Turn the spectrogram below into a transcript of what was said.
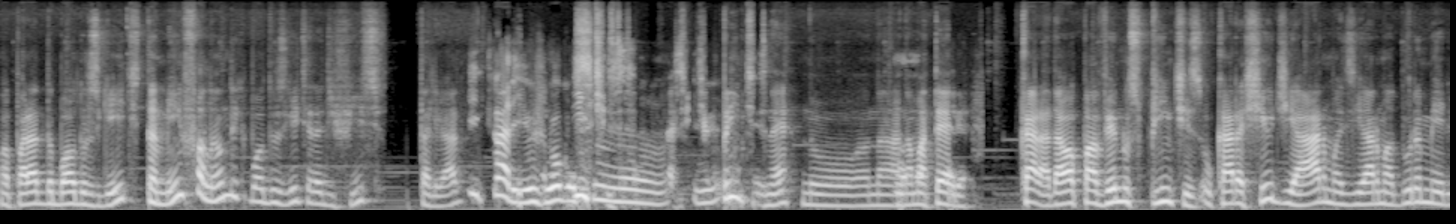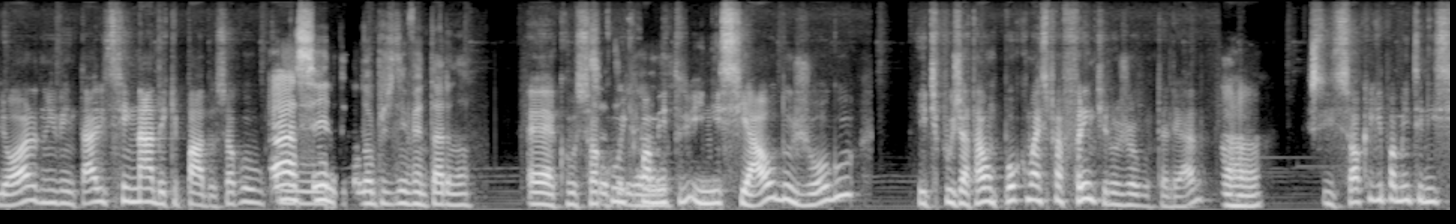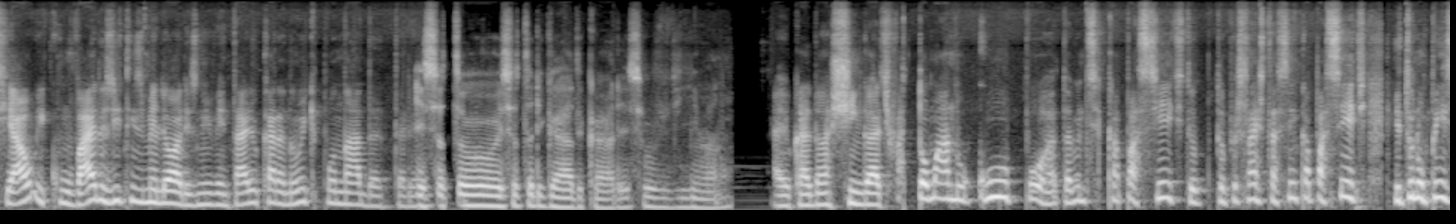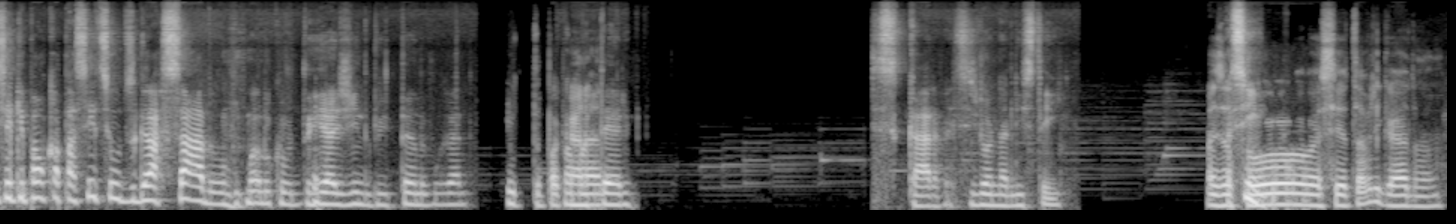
uma parada do Baldur's Gate, também falando que Baldur's Gate era difícil, tá ligado? E, cara, e o jogo assim. Prints. no- Assim, tinha prints, né, no, na, na matéria. Cara, dava pra ver nos prints o cara cheio de armas e armadura melhor no inventário e sem nada equipado. Só com, com Ah, sim, ele não precisa de inventário, não. É, com, só com tá o equipamento inicial do jogo e, tipo, já tava um pouco mais pra frente no jogo, tá ligado? Aham. E só com o equipamento inicial e com vários itens melhores no inventário, o cara não equipou nada, tá ligado? Esse eu tô. Esse eu tô ligado, cara. Esse eu vi, mano. Aí o cara dá uma xingada, tipo, vai tomar no cu, porra, tá vendo esse capacete? Teu, teu personagem tá sem capacete e tu não pensa em equipar um capacete, seu desgraçado. O maluco reagindo, gritando pro cara, Puta pra caralho. matéria. Esse cara, esse jornalista aí. Mas eu Assim- tô. Esse aí eu tava ligado, mano.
